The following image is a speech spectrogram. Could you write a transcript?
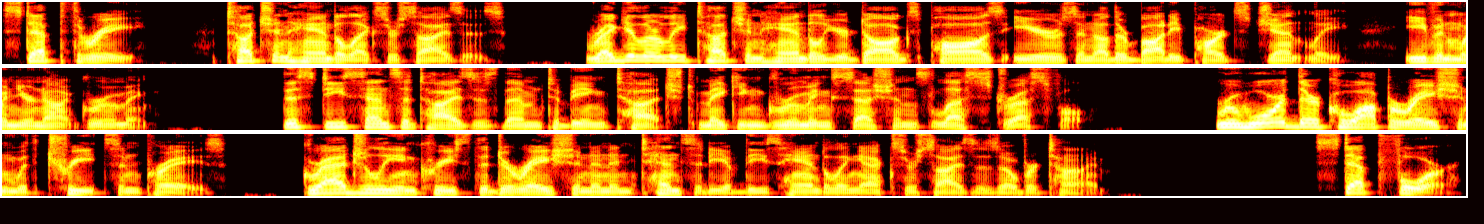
Step 3. Touch and handle exercises. Regularly touch and handle your dog's paws, ears, and other body parts gently, even when you're not grooming. This desensitizes them to being touched, making grooming sessions less stressful. Reward their cooperation with treats and praise. Gradually increase the duration and intensity of these handling exercises over time. Step 4.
